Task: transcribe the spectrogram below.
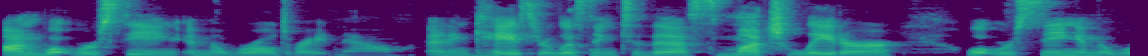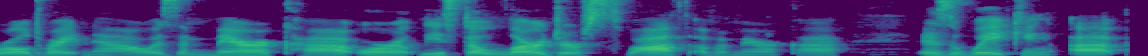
on what we're seeing in the world right now. And in Mhm. case you're listening to this much later, what we're seeing in the world right now is America, or at least a larger swath of America, is waking up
